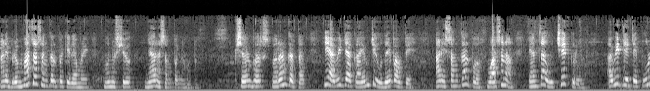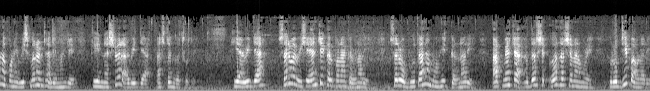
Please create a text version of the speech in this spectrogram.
आणि ब्रह्माचा संकल्प केल्यामुळे मनुष्य ज्ञानसंपन्न होतो. क्षणभर स्मरण करतात. ही अविद्या कायमची उदय पावते. आणि संकल्प वासना यांचा उच्छेद करून अविद्येचे पूर्णपणे विस्मरण झाले म्हणजे ही नश्वर अविद्या अस्तंगत होते. ही अविद्या सर्व विषयांची कल्पना करणारी सर्व भूतांना मोहित करणारी आत्म्याच्या आदर्श अदर्शनामुळे वृद्धी पावणारी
